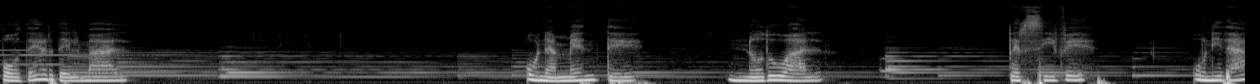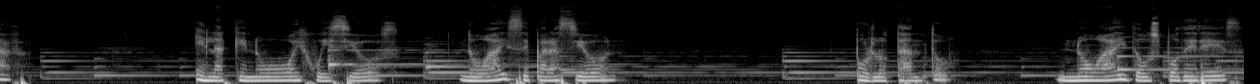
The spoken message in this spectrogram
poder del mal. Una mente no dual percibe unidad en la que no hay juicios, no hay separación, por lo tanto, no hay dos poderes,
